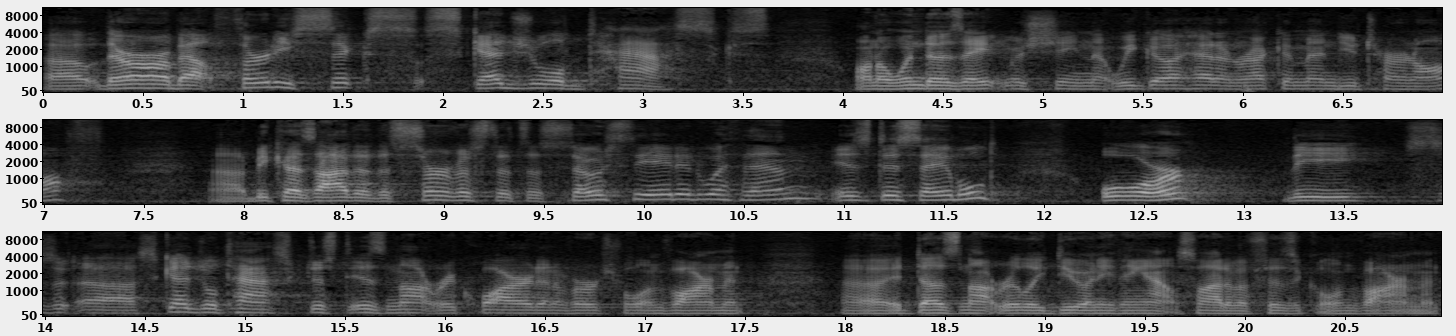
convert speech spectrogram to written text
Uh, there are about 36 scheduled tasks on a Windows 8 machine that we go ahead and recommend you turn off uh, because either the service that's associated with them is disabled or the uh, scheduled task just is not required in a virtual environment. Uh, it does not really do anything outside of a physical environment.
